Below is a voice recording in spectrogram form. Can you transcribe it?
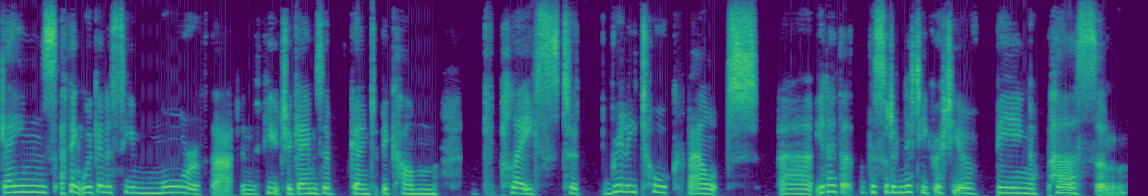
games. I think we're going to see more of that in the future. Games are going to become the place to really talk about, uh, you know, the the sort of nitty gritty of being a person,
